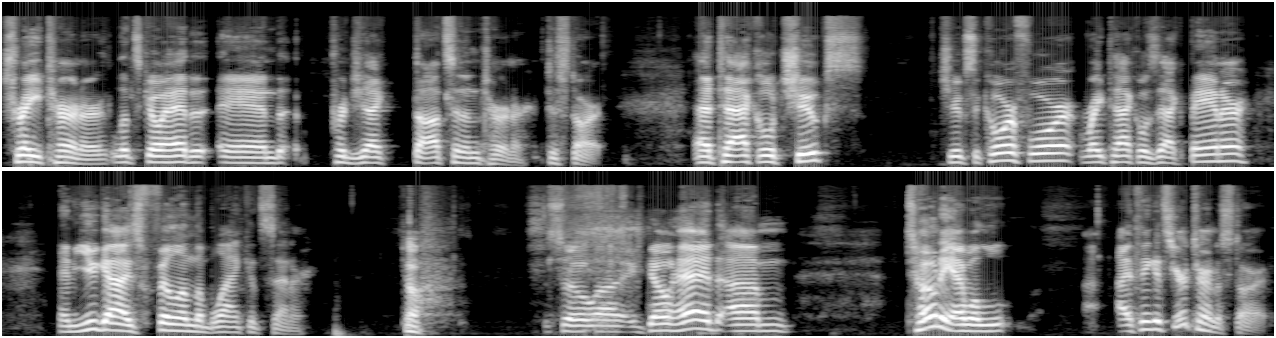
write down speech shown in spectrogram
Trai Turner. Let's go ahead and project Dotson and Turner to start. At tackle, Chuks, Chuks Okorafor, right tackle, Zach Banner, and you guys fill in the blanket center. Oh, So uh, go ahead, um, Tony. I will. I think it's your turn to start.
